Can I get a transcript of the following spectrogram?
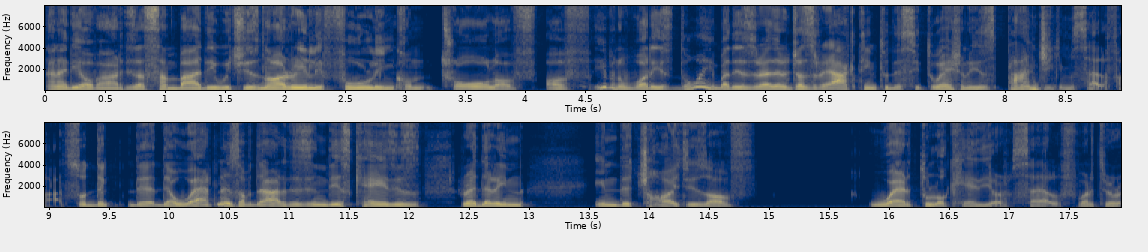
An idea of art is as somebody which is not really fully in control of of even what he's doing but is rather just reacting to the situation he's plunging himself at so the, the the awareness of the artist in this case is rather in in the choices of where to locate yourself, where to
